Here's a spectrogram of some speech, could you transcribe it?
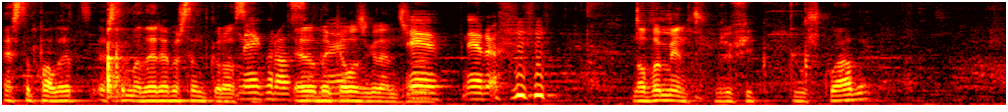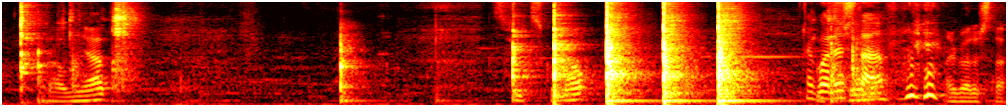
esta palete, esta madeira é bastante grossa. É grossa, Era é? daquelas grandes. não é? É, era. Novamente, verifico o esquadro. Está alinhado. Se fixo com a mão. Agora está. Agora está.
